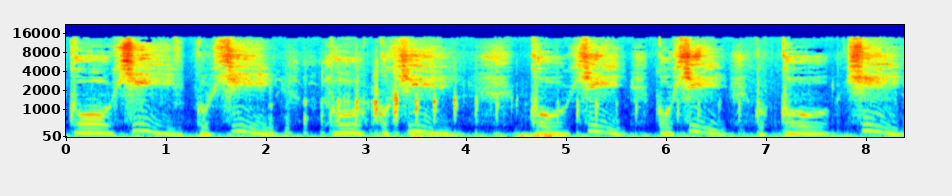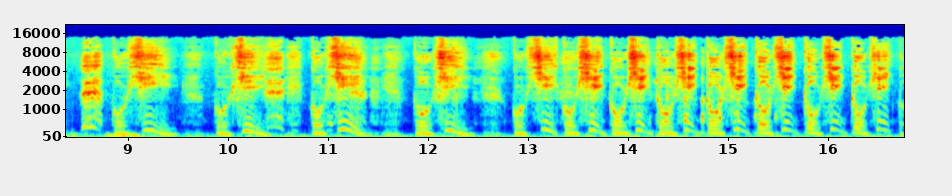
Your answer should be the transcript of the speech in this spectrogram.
コーヒー、コーヒー、コー、コーヒー、コーヒー、コーヒー、コ、コーヒー、コーヒー、コーヒー、コーヒー、コーヒー、コーヒー、コーヒー、コーヒー、コーヒー、コーヒー、コーヒー、コーヒー、コーヒー、コ、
